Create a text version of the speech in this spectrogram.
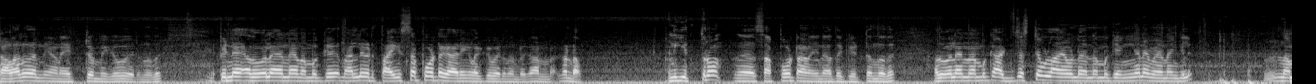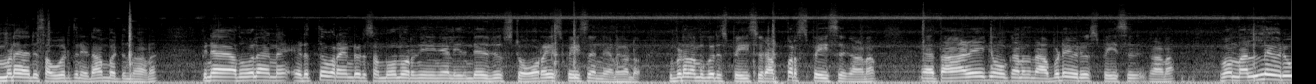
കളർ തന്നെയാണ് ഏറ്റവും മികവ് വരുന്നത്. പിന്നെ അതുപോലെ തന്നെ നമുക്ക് നല്ലൊരു തൈ സപ്പോർട്ട് കാര്യങ്ങളൊക്കെ വരുന്നുണ്ട്. കണ്ടോ കണ്ടോ? എനിക്ക് ഇത്രയും സപ്പോർട്ടാണ് ഇതിനകത്ത് കിട്ടുന്നത്. അതുപോലെ തന്നെ നമുക്ക് അഡ്ജസ്റ്റബിൾ ആയതുകൊണ്ട് തന്നെ നമുക്ക് എങ്ങനെ വേണമെങ്കിലും നമ്മുടെ ഒരു സൗകര്യത്തിന് ഇടാൻ പറ്റുന്നതാണ്. പിന്നെ അതുപോലെ തന്നെ എടുത്തു പറയേണ്ട ഒരു സംഭവം എന്ന് പറഞ്ഞു കഴിഞ്ഞാൽ ഇതിന്റെ ഒരു സ്റ്റോറേജ് സ്പേസ് തന്നെയാണ് കണ്ടോ? ഇവിടെ നമുക്കൊരു സ്പേസ് ഒരു അപ്പർ സ്പേസ് കാണാം. താഴേക്ക് നോക്കുകയാണെന്നുണ്ടെങ്കിൽ അവിടെ ഒരു സ്പേസ് കാണാം. അപ്പോൾ നല്ലൊരു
